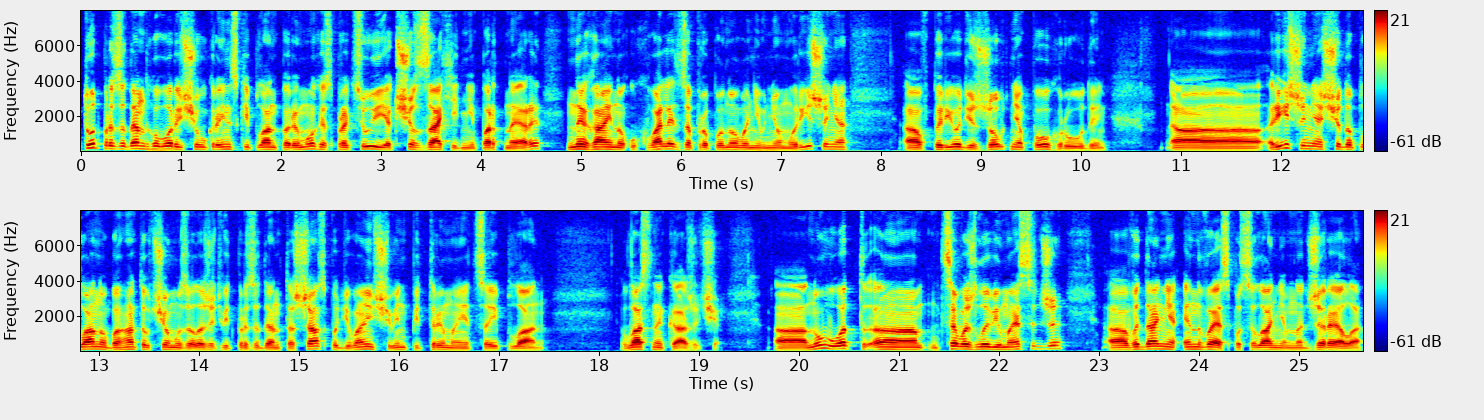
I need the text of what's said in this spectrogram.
тут президент говорить, що український план перемоги спрацює, якщо західні партнери негайно ухвалять запропоновані в ньому рішення в періоді з жовтня по грудень. Рішення щодо плану багато в чому залежить від президента США. Сподіваюся, що він підтримає цей план. Власне кажучи, ну от це важливі меседжі. Видання НВ з посиланням на джерела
